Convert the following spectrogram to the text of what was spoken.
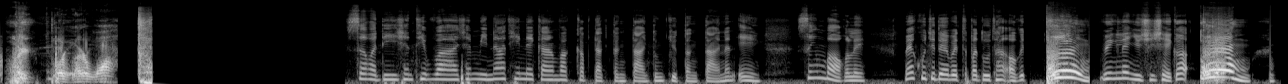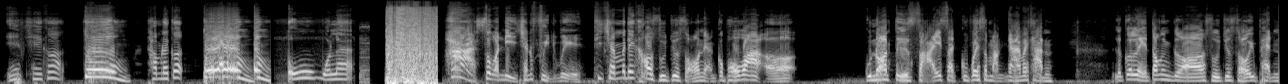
เฮ้ยอะไรวะ สวัสดีฉันทิพวาฉันมีหน้าที่ในการวางกับดักต่าง ๆ ตรงจุดต่าง ๆ นั่นเอง ซึ่งบอกเลย แม้คุณจะเดินไปประตูทางออกก็ตุ้มวิ่งเล่นอยู่เฉยๆก็ตุ้ม AFK ก็ตุ้มทำอะไรก็ตุ้มตุ้มหมดละฮ่าสวัสดีฉันฟีดเวย์ที่ฉันไม่ได้เข้า0.2เนี่ยก็เพราะว่าเออกูนอนตื่นสายสัตว์กูไปสมัครงานไม่ทัน แล้วก็เลยต้องรอ0.2อีกแผ่น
